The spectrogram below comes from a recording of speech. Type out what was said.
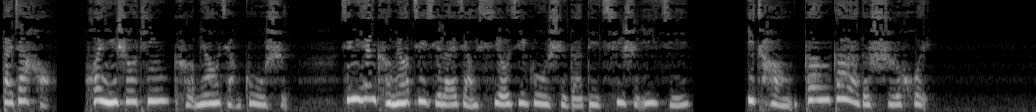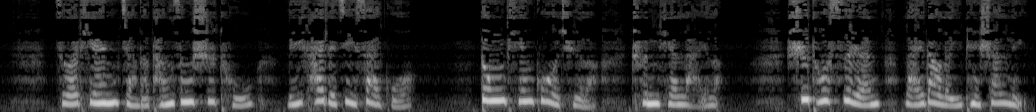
大家好，欢迎收听可喵讲故事。今天可喵继续来讲《西游记》故事的第七十一集——一场尴尬的诗会。昨天讲到唐僧师徒离开了祭赛国，冬天过去了，春天来了。师徒四人来到了一片山岭，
